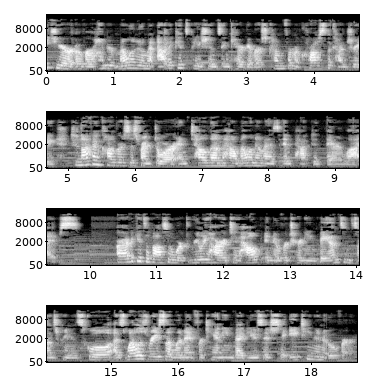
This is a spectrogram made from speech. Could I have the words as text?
Each year, over 100 melanoma advocates, patients, and caregivers come from across the country to knock on Congress's front door and tell them how melanoma has impacted their lives. Our advocates have also worked really hard to help in overturning bans in sunscreen in school, as well as raise the limit for tanning bed usage to 18 and over.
